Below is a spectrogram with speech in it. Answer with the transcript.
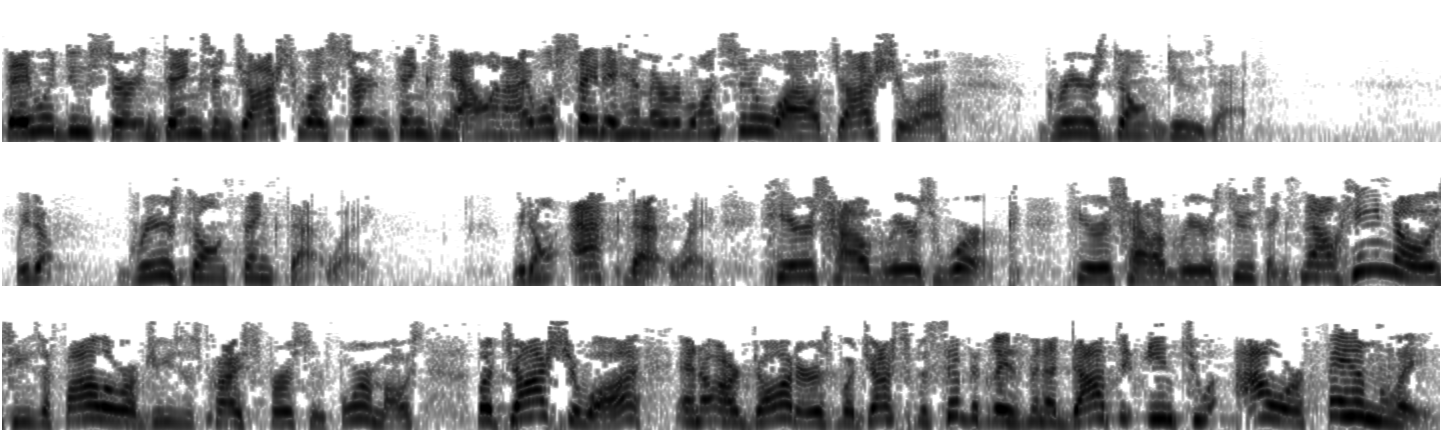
they would do certain things, and Joshua does certain things now. And I will say to him every once in a while, Joshua, Greers don't do that. We don't, Greers don't think that way. We don't act that way. Here's how Greers work. Here's how Greers do things. Now, he knows he's a follower of Jesus Christ first and foremost, but Joshua and our daughters, but Josh specifically, has been adopted into our family.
